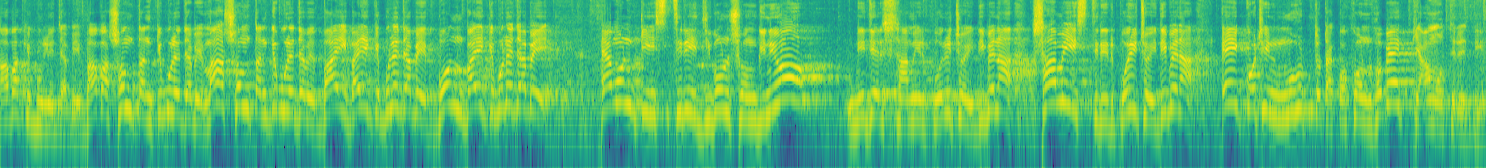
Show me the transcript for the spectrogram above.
বাবাকে ভুলে যাবে। বাবা সন্তানকে ভুলে যাবে, মা সন্তানকে ভুলে যাবে, ভাই ভাইকে ভুলে যাবে, বোন ভাইকে ভুলে যাবে। এমনকি স্ত্রী জীবন সঙ্গিনীও নিজের স্বামীর পরিচয় দিবে না, স্বামী স্ত্রীর পরিচয় দিবে না। এই কঠিন মুহূর্তটা কখন হবে? কেমতের দিন।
